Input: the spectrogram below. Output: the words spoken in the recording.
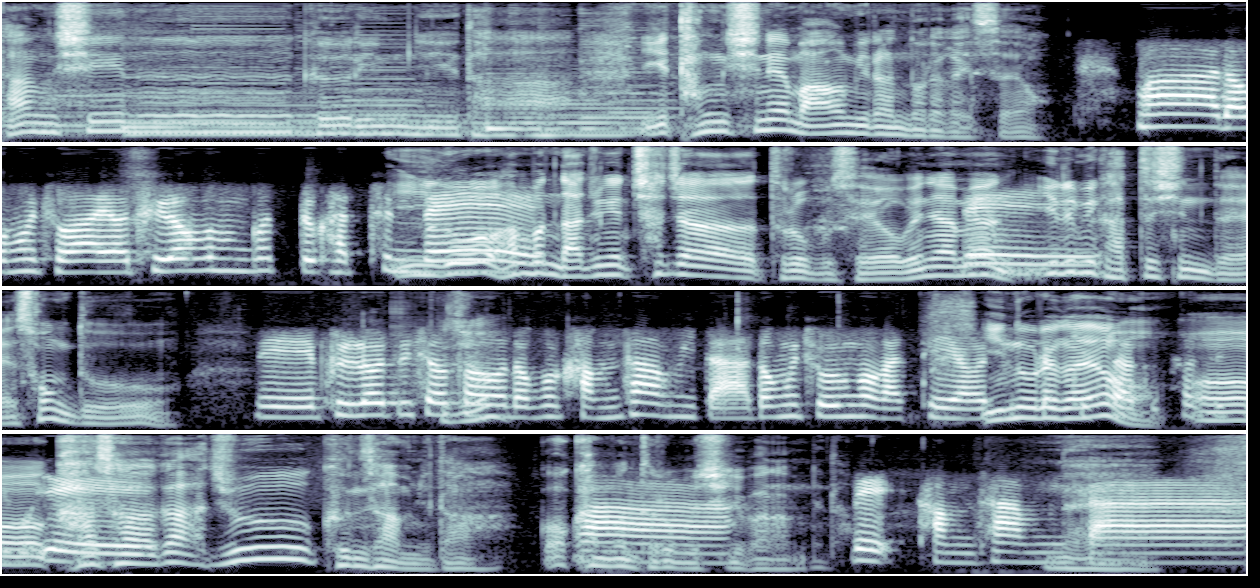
당신을 그립니다. 이게 당신의 마음이라는 노래가 있어요. 와 너무 좋아요. 들어본 것도 같은데 이거 한번 나중에 찾아 들어보세요. 왜냐하면 네. 이름이 같으신데 성도 네 불러주셔서 그죠? 너무 감사합니다. 너무 좋은 것 같아요. 이 노래가요. 어, 예. 가사가 아주 근사합니다. 꼭 한번 와. 들어보시기 바랍니다. 네 감사합니다.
